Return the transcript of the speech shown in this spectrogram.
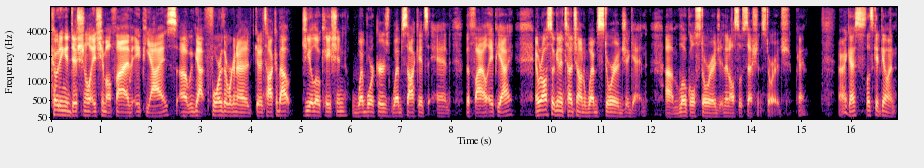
coding additional HTML5 APIs. Uh, we've got four that we're going to talk about geolocation, web workers, WebSockets, and the file API. And we're also going to touch on web storage again, um, local storage, and then also session storage. Okay. All right, guys, let's get going.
